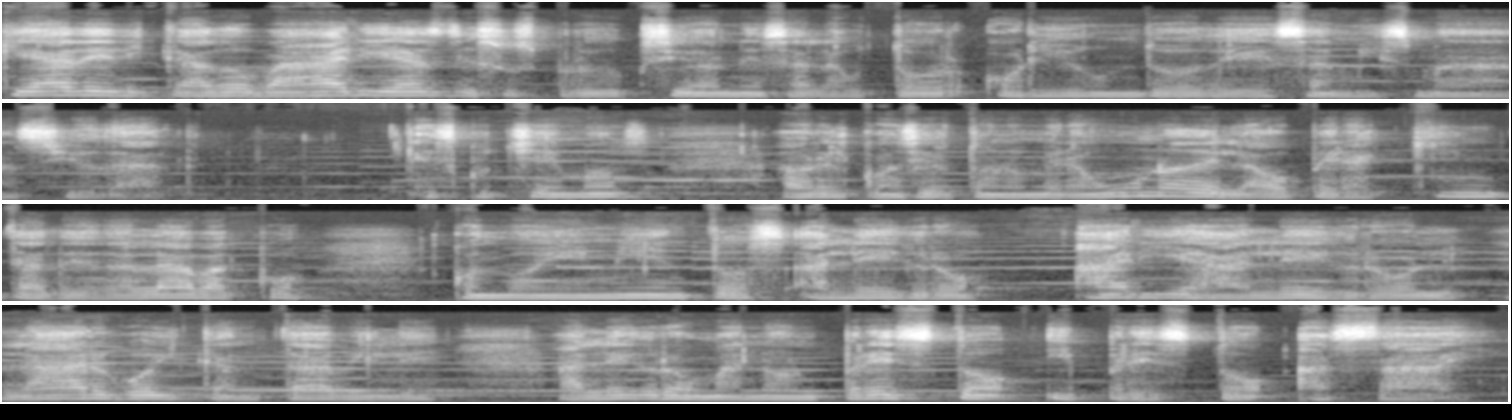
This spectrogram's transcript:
que ha dedicado varias de sus producciones al autor oriundo de esa misma ciudad. Escuchemos ahora el concierto número uno de la ópera quinta de Dalábaco con movimientos alegro, aria alegro, largo y cantabile, alegro manón presto y presto assai.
